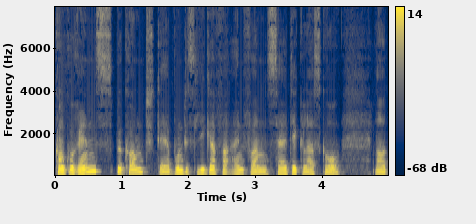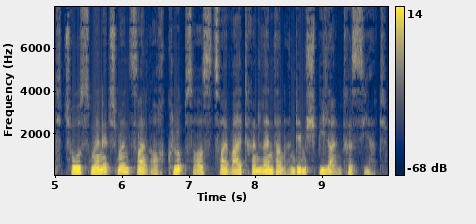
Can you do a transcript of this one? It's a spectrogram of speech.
Konkurrenz bekommt der Bundesliga-Verein von Celtic Glasgow, Laut Joes Management seien auch Clubs aus zwei weiteren Ländern an dem Spieler interessiert.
